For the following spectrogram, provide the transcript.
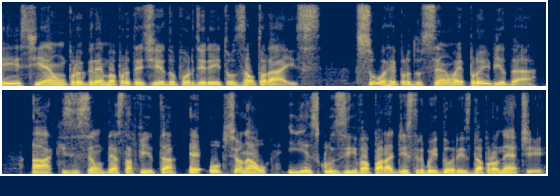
Este é um programa protegido por direitos autorais. Sua reprodução é proibida. A aquisição desta fita é opcional e exclusiva para distribuidores da Pronet.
